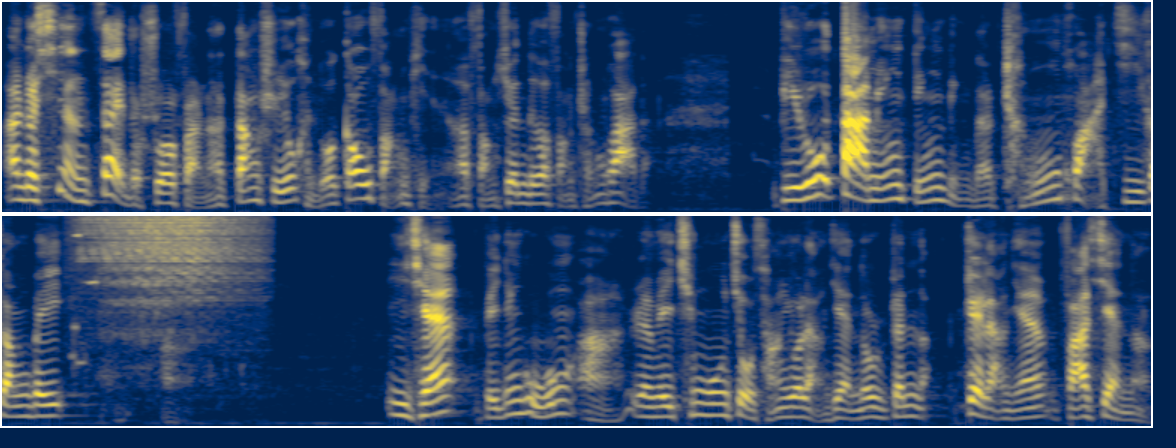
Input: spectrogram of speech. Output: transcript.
按照现在的说法呢，当时有很多高仿品啊，仿宣德、仿成化的。比如大名鼎鼎的成化鸡缸杯，啊，以前北京故宫啊认为清宫旧藏有两件都是真的，这两年发现呢，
